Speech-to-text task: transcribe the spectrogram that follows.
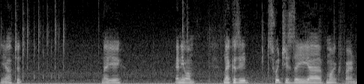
You have to. No, you. Anyone. No, because it switches the uh, microphone.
